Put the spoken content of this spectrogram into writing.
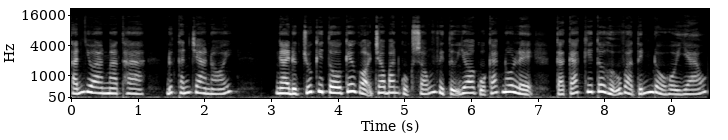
Thánh Gioan Matha, Đức Thánh Cha nói, Ngài được Chúa Kitô kêu gọi trao ban cuộc sống vì tự do của các nô lệ, cả các Kitô hữu và tín đồ Hồi giáo.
